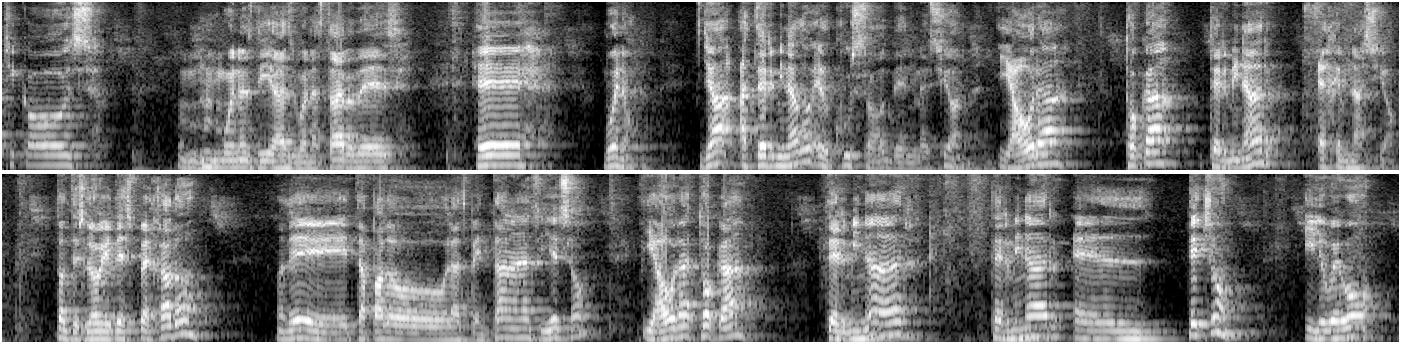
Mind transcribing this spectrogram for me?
chicos, buenos días, buenas tardes. Eh, bueno, ya ha terminado el curso de inmersión y ahora toca terminar el gimnasio. Entonces lo he despejado, he tapado las ventanas y eso y ahora toca terminar, terminar el techo y luego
